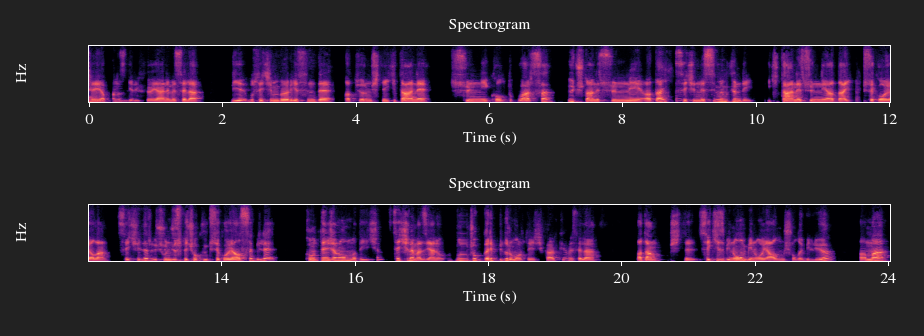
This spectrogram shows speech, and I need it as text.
şey evet. yapmanız gerekiyor. Yani mesela bir bu seçim bölgesinde atıyorum işte iki tane sünni koltuk varsa üç tane sünni aday seçilmesi mümkün değil. İki tane sünni aday yüksek oy alan seçilir. Üçüncüsü de çok yüksek oy alsa bile kontenjan olmadığı için seçilemez. Yani bu çok garip bir durum ortaya çıkartıyor. Mesela adam işte 8 bin 10 bin oy almış olabiliyor ama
